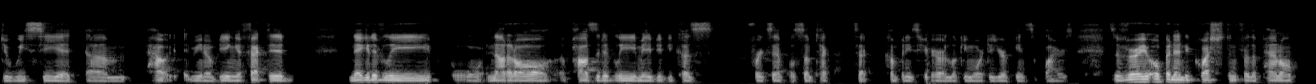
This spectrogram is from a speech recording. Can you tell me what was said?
do we see it um, how you know being affected negatively or not at all positively maybe because for example some tech, tech companies here are looking more to european suppliers? It's a very open-ended question for the panel.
